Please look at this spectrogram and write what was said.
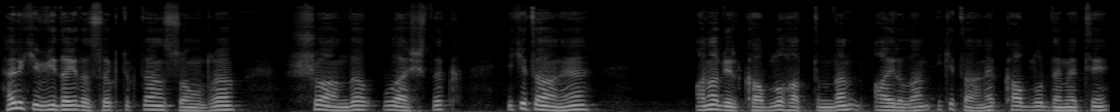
Her iki vidayı da söktükten sonra şu anda ulaştık. İki tane ana bir kablo hattından ayrılan iki tane kablo demeti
